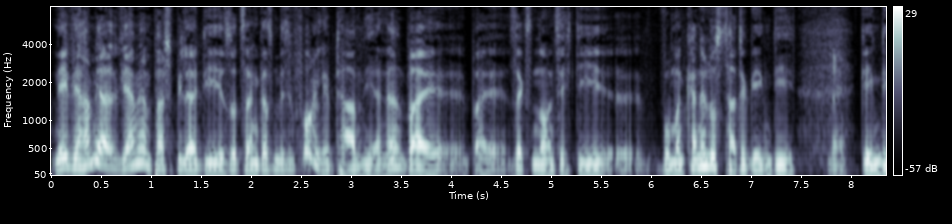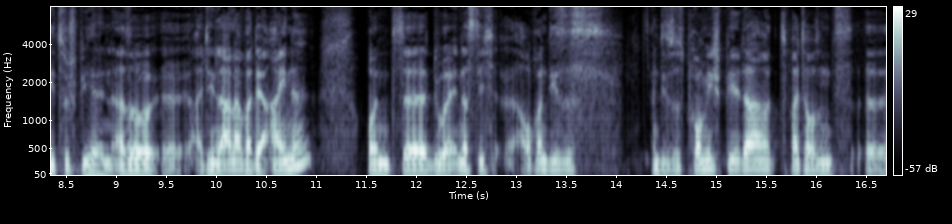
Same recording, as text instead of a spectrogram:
Nee, wir haben ja, wir haben ja ein paar Spieler, die sozusagen das ein bisschen vorgelebt haben hier, ne, bei, bei 96, die, äh, wo man keine Lust hatte, gegen die, Nee. gegen die zu spielen. Also, äh, Altin Lala war der eine und äh, du erinnerst dich auch an dieses, an dieses Promispiel da, 2000, äh,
